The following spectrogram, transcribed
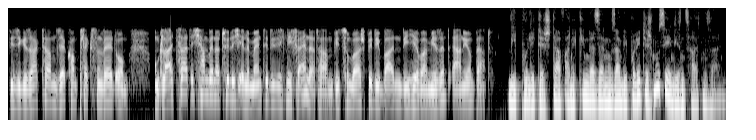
wie Sie gesagt haben, sehr komplexen Welt um. Und gleichzeitig haben wir natürlich Elemente, die sich nie verändert haben, wie zum Beispiel die beiden, die hier bei mir sind, Ernie und Bert. Wie politisch darf eine Kindersendung sein? Wie politisch muss sie in diesen Zeiten sein?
